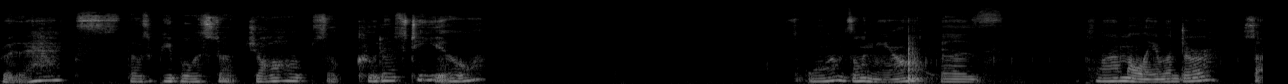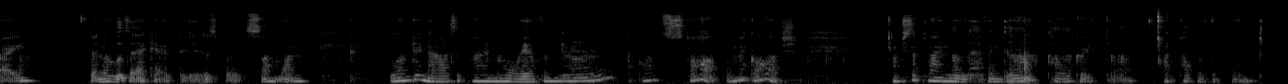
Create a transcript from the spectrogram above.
relax. Those people will start jobs, so kudos to you. So all I'm doing now is my lavender. Sorry, don't know who that character is, but someone. All I'm doing now is applying my lavender. I can't stop. Oh my gosh. I'm just applying the lavender color corrector on top of the burnt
